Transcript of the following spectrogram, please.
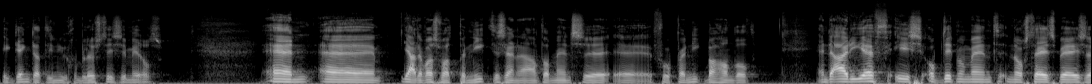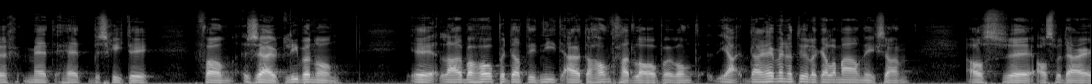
ik denk dat hij nu geblust is inmiddels. En ja, er was wat paniek. Er zijn een aantal mensen voor paniek behandeld. En de IDF is op dit moment nog steeds bezig met het beschieten van Zuid-Libanon. Uh, laten we hopen dat dit niet uit de hand gaat lopen. Want ja, daar hebben we natuurlijk helemaal niks aan. Als, als we daar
